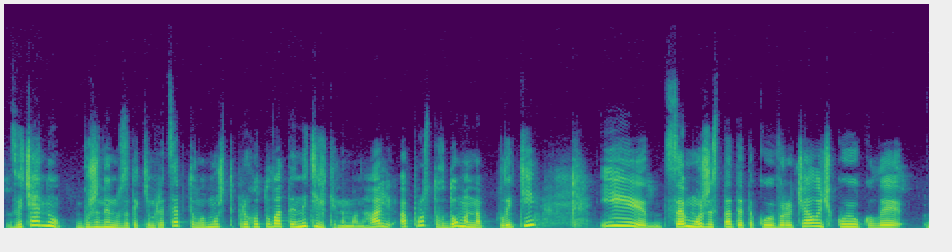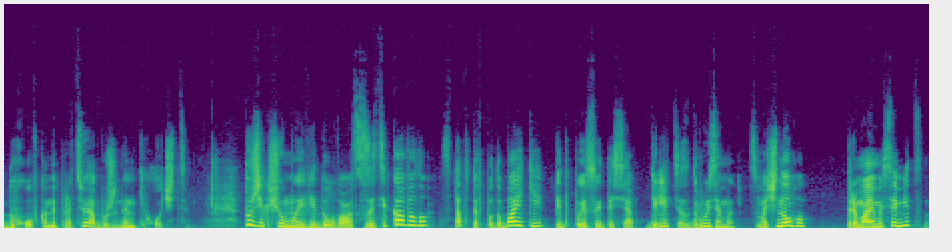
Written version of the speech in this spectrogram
Звичайно, буженину за таким рецептом ви можете приготувати не тільки на мангалі, а просто вдома на плиті. І це може стати такою виручалочкою, коли духовка не працює, а буженинки хочеться. Тож, якщо моє відео вас зацікавило, ставте вподобайки, підписуйтеся, діліться з друзями. Смачного! Тримаємося міцно!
